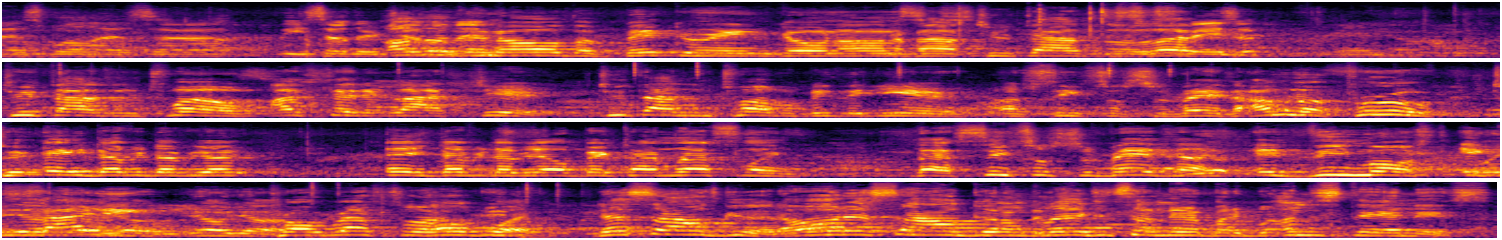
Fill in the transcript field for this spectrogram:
as well as uh, these other gentlemen. Other than all the bickering going on about Mr. 2011, Cerveza. 2012, I said it last year, 2012 will be the year of Cecil Cerveza. I'm going to prove to AWWL, AWWL Big Time Wrestling that Cecil Cerveza is the most Oh, exciting yo, yo, yo. pro wrestler. Oh boy, that sounds good. Oh, that sounds good. I'm glad you're telling everybody, but understand this:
